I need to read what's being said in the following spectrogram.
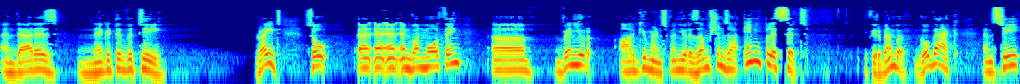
and that is negativity. Right? So and and, one more thing uh, when your arguments when your assumptions are implicit if you remember go back and see,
